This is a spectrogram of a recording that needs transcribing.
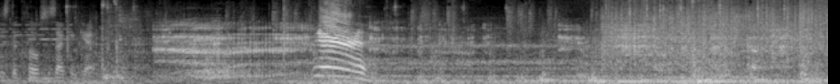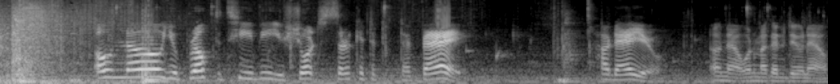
This is the closest I can get. Oh no, you broke the TV. You short-circuited the TV. How dare you? Oh no, what am I gonna do now?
